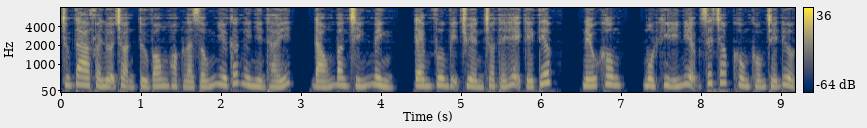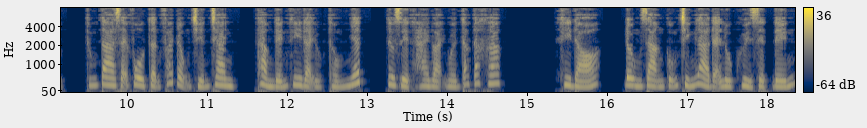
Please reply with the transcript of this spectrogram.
chúng ta phải lựa chọn tử vong hoặc là giống như các ngươi nhìn thấy, đóng băng chính mình, đem vương vị truyền cho thế hệ kế tiếp. Nếu không, một khi ý niệm giết chóc không khống chế được, chúng ta sẽ vô tận phát động chiến tranh, thẳng đến khi đại lục thống nhất, tiêu diệt hai loại nguyên tắc tác khác. Khi đó, đồng dạng cũng chính là đại lục hủy diệt đến,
